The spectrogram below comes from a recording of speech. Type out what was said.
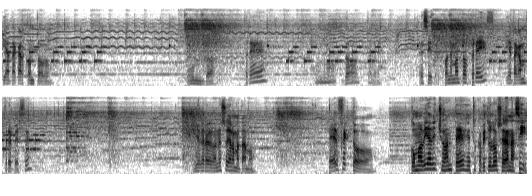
Y atacar con todo. 1, 2, 3. 1, 2, 3. Es decir, ponemos dos Brave y atacamos tres veces. Yo creo que con eso ya lo matamos. ¡Perfecto! Como había dicho antes, estos capítulos serán así,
